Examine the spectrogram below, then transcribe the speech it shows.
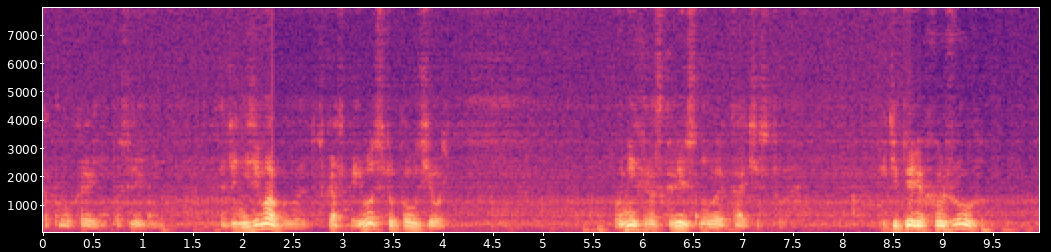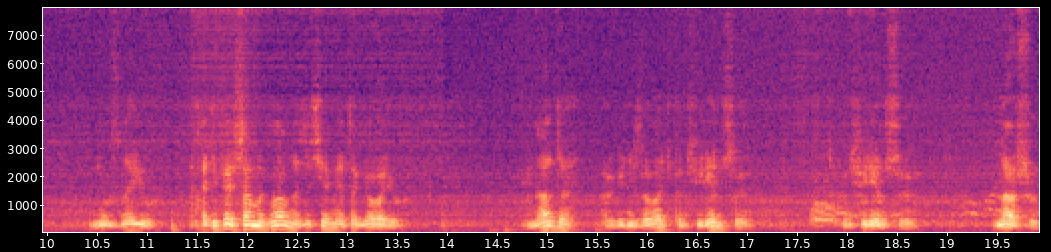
как на Украине, последняя. Это не зима была, это сказка. И вот что получилось. У них раскрылись новые качества. И теперь я хожу, не узнаю. А теперь самое главное, зачем я это говорю. Надо организовать конференцию, конференцию нашу,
